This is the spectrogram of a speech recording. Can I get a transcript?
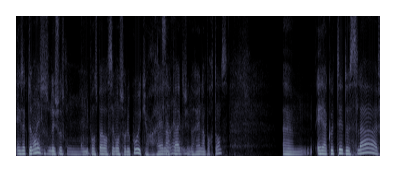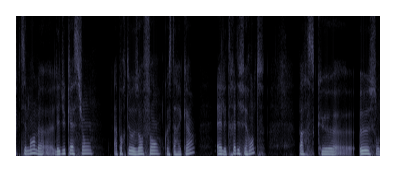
Exactement, Ouais. ce sont des choses qu'on on n'y pense pas forcément sur le coup et qui ont un réel vrai, impact, une réelle importance. Euh, et à côté de cela, effectivement, l'éducation apportée aux enfants costaricains, elle est très différente parce que euh, eux sont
